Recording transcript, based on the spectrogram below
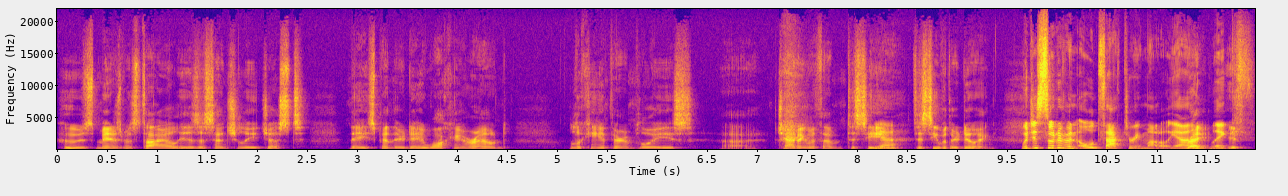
whose management style is essentially just they spend their day walking around, looking at their employees, uh, chatting with them to see Yeah. to see what they're doing. which is sort of an old factory model yeah right. like if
